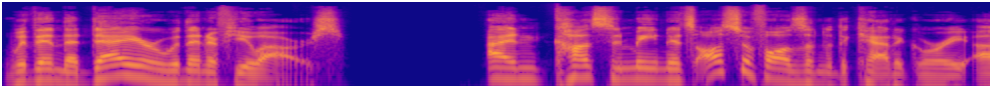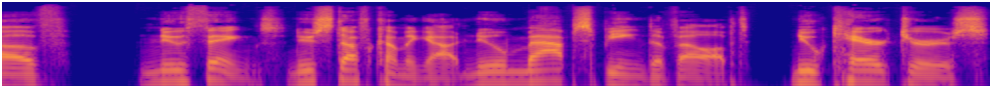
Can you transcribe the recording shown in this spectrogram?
within the day or within a few hours. And constant maintenance also falls under the category of new things, new stuff coming out, new maps being developed, new characters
